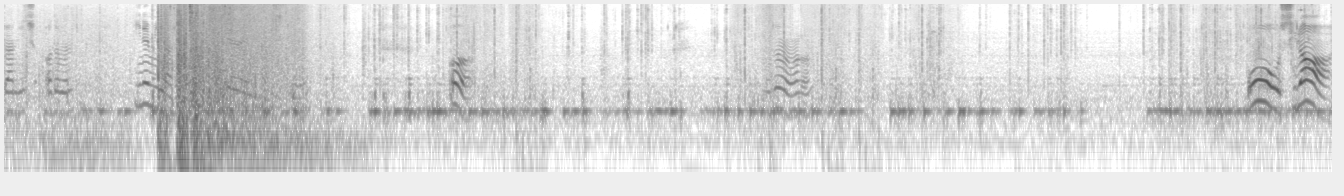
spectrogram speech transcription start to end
Ben hiç adamın inemeyeceğim. O. Burada ne var silah.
